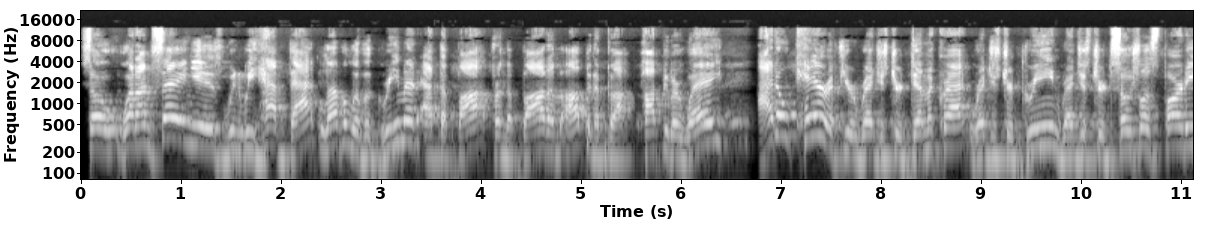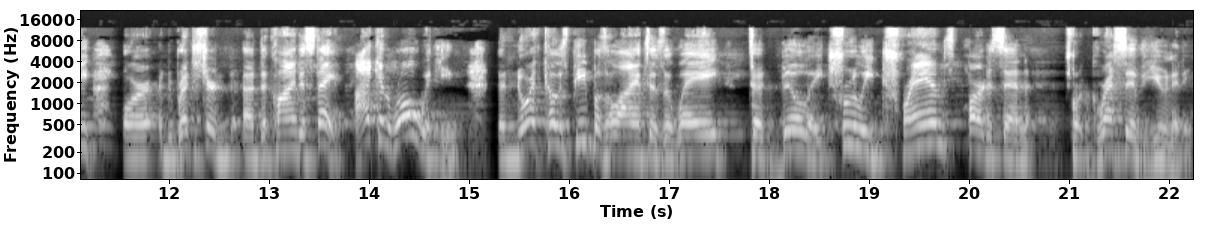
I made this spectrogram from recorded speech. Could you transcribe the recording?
So what I'm saying is when we have that level of agreement at the bot from the bottom up in a popular way, I don't care if you're registered Democrat, registered Green, registered Socialist Party, or registered uh, declined estate. I can roll with you. The North Coast People's Alliance is a way to build a truly transpartisan progressive unity.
